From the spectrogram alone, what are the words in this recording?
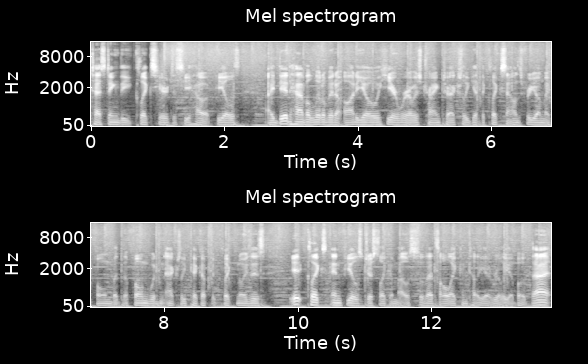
testing the clicks here to see how it feels. I did have a little bit of audio here where I was trying to actually get the click sounds for you on my phone, but the phone wouldn't actually pick up the click noises. It clicks and feels just like a mouse, so that's all I can tell you really about that.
